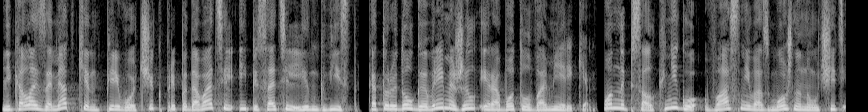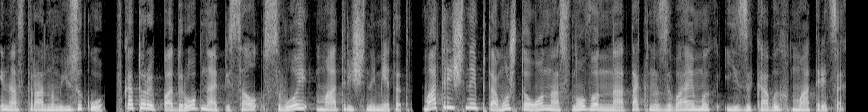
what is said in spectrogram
Николай Замяткин – переводчик, преподаватель и писатель-лингвист, который долгое время жил и работал в Америке. Он написал книгу «Вас невозможно научить иностранному языку», в которой подробно описал свой матричный метод. Матричный, потому что он основан на так называемых языковых матрицах.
